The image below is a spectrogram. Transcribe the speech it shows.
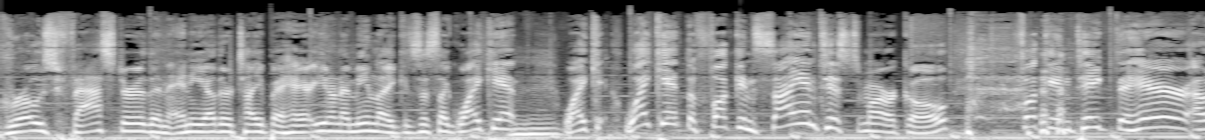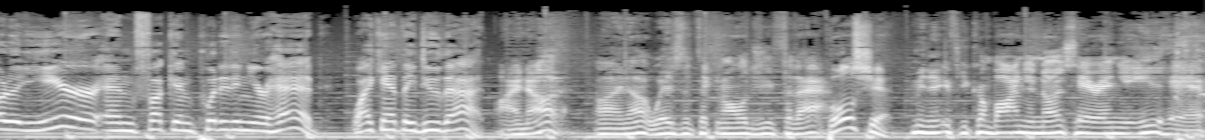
grows faster than any other type of hair. You know what I mean? Like it's just like why can't mm-hmm. why can't why can't the fucking scientists Marco fucking take the hair out of the ear and fucking put it in your head? Why can't they do that? I know. I know. Where's the technology for that? Bullshit. I mean, if you combine your nose hair and your ear hair,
